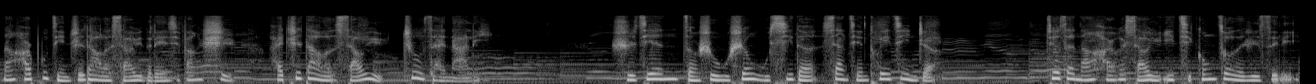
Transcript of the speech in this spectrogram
男孩不仅知道了小雨的联系方式，还知道了小雨住在哪里。时间总是无声无息地向前推进着。就在男孩和小雨一起工作的日子里，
